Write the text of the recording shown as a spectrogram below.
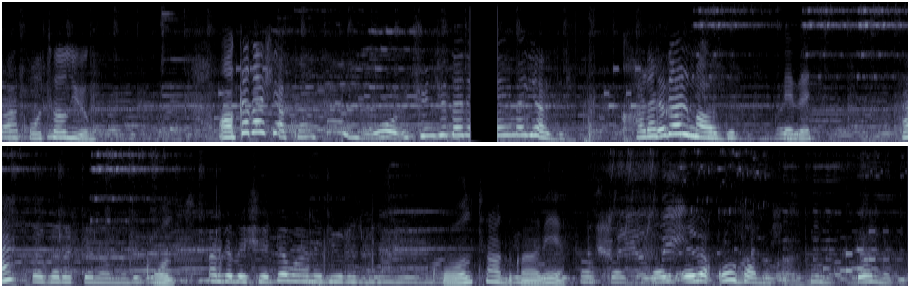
Arkadaşlar. Alıyorum. Arkadaşlar kont alıyorum. O üçüncü deneyime geldik. Karakter mi aldı? Evet. Ha? Ben karakter almadık. Kolt. Arkadaşlar devam ediyoruz biz. Kolt aldık abi. Evet kolt almışız. Bilmiyorum, Görmedim.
